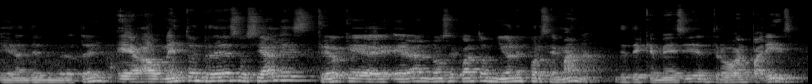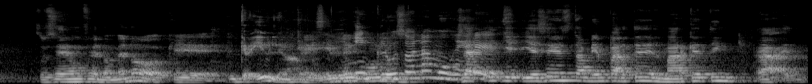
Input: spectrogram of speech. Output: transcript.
eran del número 30. Eh, aumento en redes sociales, creo que eran no sé cuántos millones por semana desde que Messi entró al París. Entonces es un fenómeno que... Increíble, ¿no? Increíble. Incluso las O sea, mujeres. y, y ese es también parte del marketing. Ah,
